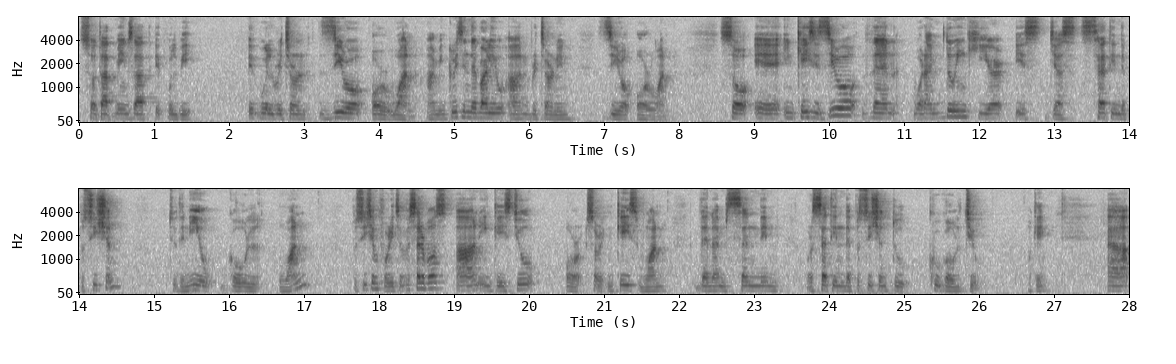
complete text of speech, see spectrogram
so that means that it will be it will return 0 or 1 I'm increasing the value and returning 0 or 1 so uh, in case it's 0 then what I'm doing here is just setting the position to the new goal 1 position for each of the servos and in case 2 or sorry in case 1 then I'm sending or setting the position to goal 2 okay? Uh,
